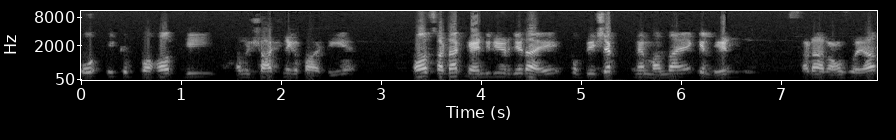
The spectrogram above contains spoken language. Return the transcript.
ਉਹ ਇੱਕ ਬਹੁਤ ਹੀ ਅਨੁਸ਼ਾਸਨਿਕ ਪਾਰਟੀ ਹੈ। ਔਰ ਸਾਡਾ ਕੈਂਡੀਡੇਟ ਜਿਹੜਾ ਹੈ ਉਹ ਬੇਸ਼ੱਕ ਮੈਂ ਮੰਨਦਾ ਹਾਂ ਕਿ ਲੇਟ ਸਾਡਾ ਅਨਾਉਂਸ ਹੋਇਆ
